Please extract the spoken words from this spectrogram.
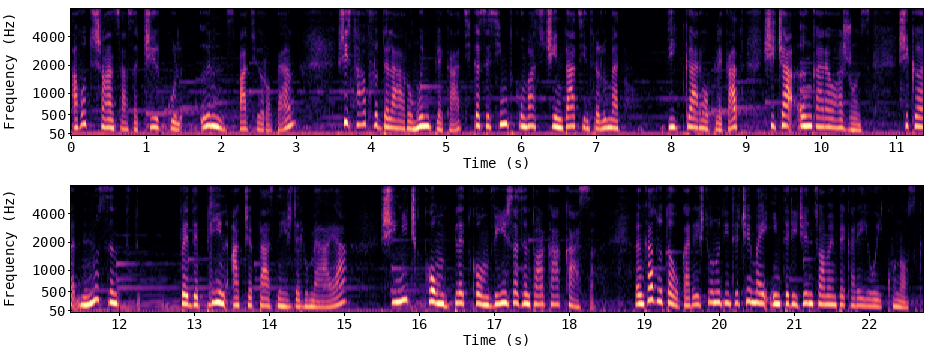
avut șansa să circul în spațiul european și să aflu de la români plecați că se simt cumva scindați între lumea din care au plecat și cea în care au ajuns și că nu sunt pe deplin acceptați nici de lumea aia și nici complet convinși să se întoarcă acasă. În cazul tău, care ești unul dintre cei mai inteligenți oameni pe care eu îi cunosc,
